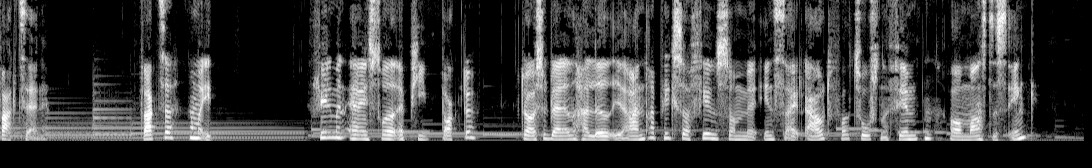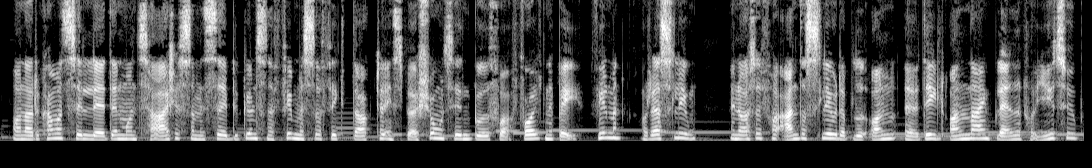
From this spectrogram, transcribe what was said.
faktaerne. Fakta nummer 1. Filmen er instrueret af Pete Doctor, der også blandt andet har lavet andre Pixar-film som øh, Inside Out fra 2015 og Monsters Inc. Og når det kommer til øh, den montage, som man ser i begyndelsen af filmen, så fik Doctor inspiration til den både fra folkene bag filmen og deres liv, men også fra andres liv, der er blevet on, øh, delt online, blandt andet på YouTube.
